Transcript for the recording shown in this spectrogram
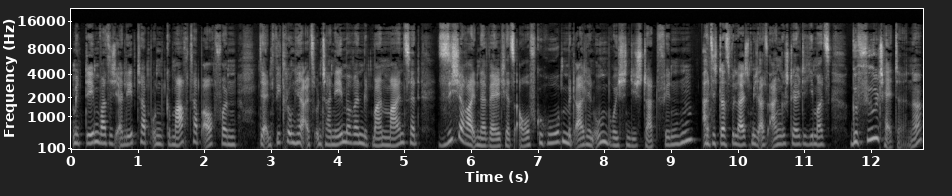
mit dem, was ich erlebt habe und gemacht habe, auch von der Entwicklung her als Unternehmerin mit meinem Mindset sicherer in der Welt jetzt aufgehoben mit all den Umbrüchen, die stattfinden, als ich das vielleicht mich als Angestellte jemals gefühlt hätte. Ne?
